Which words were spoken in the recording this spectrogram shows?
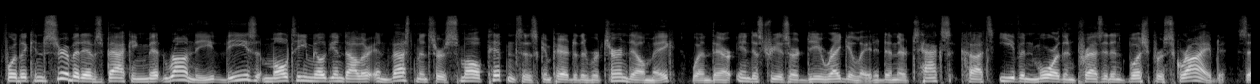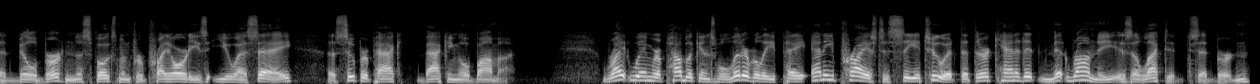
For the conservatives backing Mitt Romney, these multi million dollar investments are small pittances compared to the return they'll make when their industries are deregulated and their tax cuts even more than President Bush prescribed, said Bill Burton, a spokesman for Priorities USA, a super PAC backing Obama. Right wing Republicans will literally pay any price to see to it that their candidate Mitt Romney is elected, said Burton.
